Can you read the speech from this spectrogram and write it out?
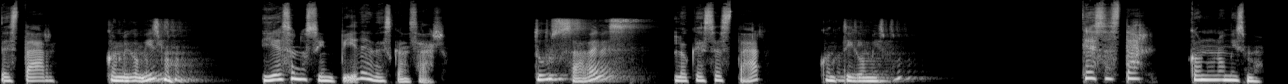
de estar conmigo mismo. Y eso nos impide descansar. ¿Tú sabes lo que es estar contigo mismo? ¿Qué es estar con uno mismo?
